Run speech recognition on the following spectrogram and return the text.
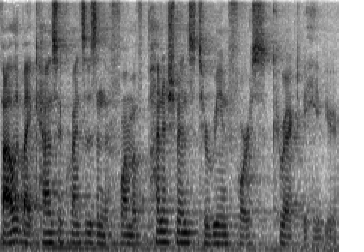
followed by consequences in the form of punishments to reinforce correct behavior.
